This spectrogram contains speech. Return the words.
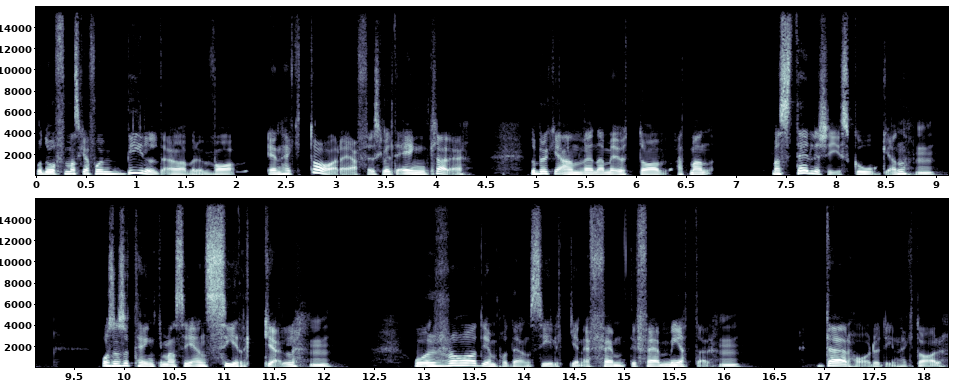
Och då för man ska få en bild över vad en hektar är, för det ska vara lite enklare, då brukar jag använda mig utav att man, man ställer sig i skogen Mm. och sen så tänker man sig en cirkel. mm, Och radien på den cirkeln är 55 meter. mm, Där har du din hektar.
